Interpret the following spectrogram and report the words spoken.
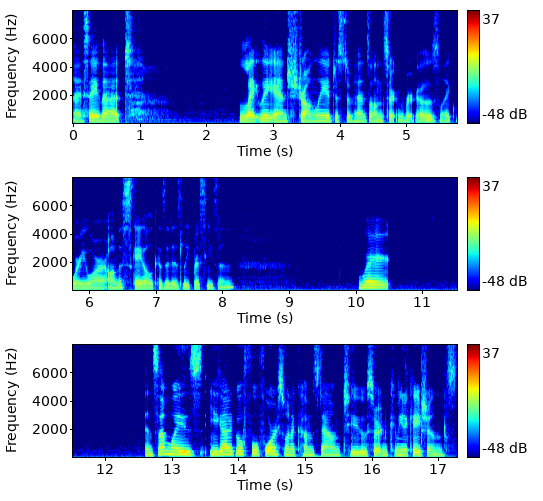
I say that lightly and strongly. It just depends on certain Virgos, like where you are on the scale, because it is Libra season. Where, in some ways, you got to go full force when it comes down to certain communications.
